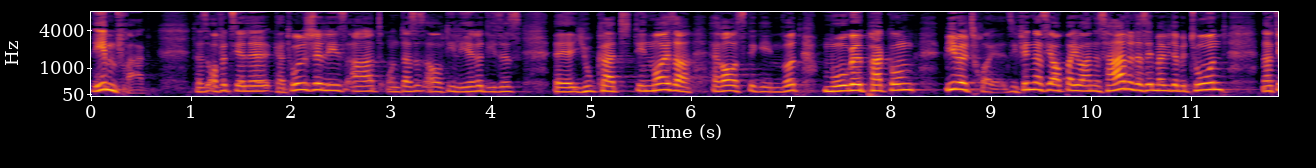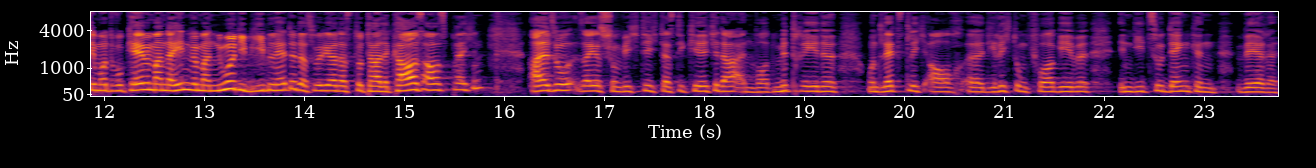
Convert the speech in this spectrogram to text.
Leben fragt. Das ist offizielle katholische Lesart und das ist auch die Lehre dieses äh, Jukat, den Mäuser herausgegeben wird. Mogelpackung, Bibeltreue. Sie finden das ja auch bei Johannes Hadel, dass er immer wieder betont, nach dem Motto, wo käme man dahin, wenn man nur die Bibel hätte? Das würde ja das totale Chaos ausbrechen. Also sei es schon wichtig, dass die Kirche da ein Wort mitrede und letztlich auch äh, die Richtung vorgebe, in die zu denken wäre.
